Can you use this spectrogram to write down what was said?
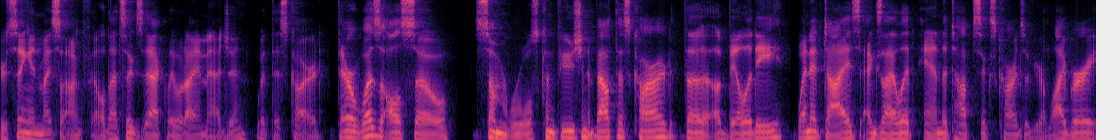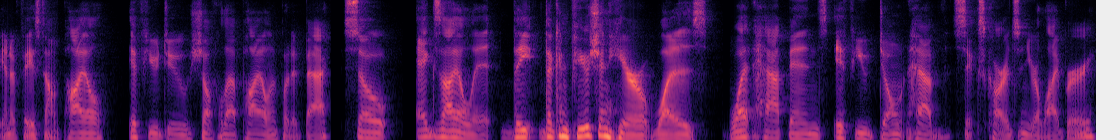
You're singing my song, Phil. That's exactly what I imagine with this card. There was also some rules confusion about this card. The ability, when it dies, exile it and the top six cards of your library in a face down pile. If you do, shuffle that pile and put it back. So exile it. The the confusion here was what happens if you don't have six cards in your library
